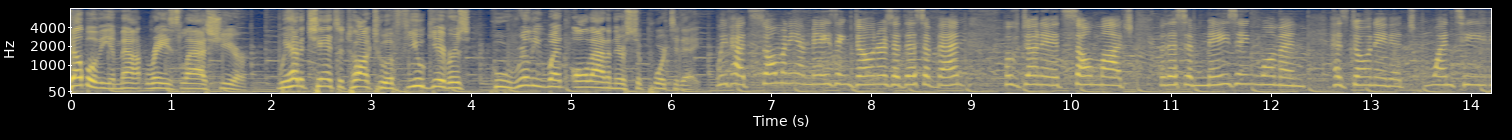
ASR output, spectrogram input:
double the amount raised last year. We had a chance to talk to a few givers who really went all out in their support today. We've had so many amazing donors at this event who've donated so much, but this amazing woman has donated $20,000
